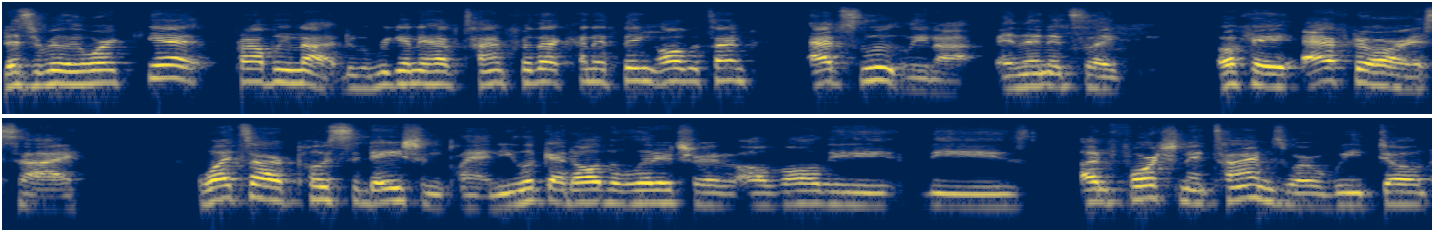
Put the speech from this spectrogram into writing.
Does it really work? Yeah, probably not. Are we gonna have time for that kind of thing all the time? Absolutely not. And then it's like, okay, after RSI, what's our post sedation plan? You look at all the literature of all the these unfortunate times where we don't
